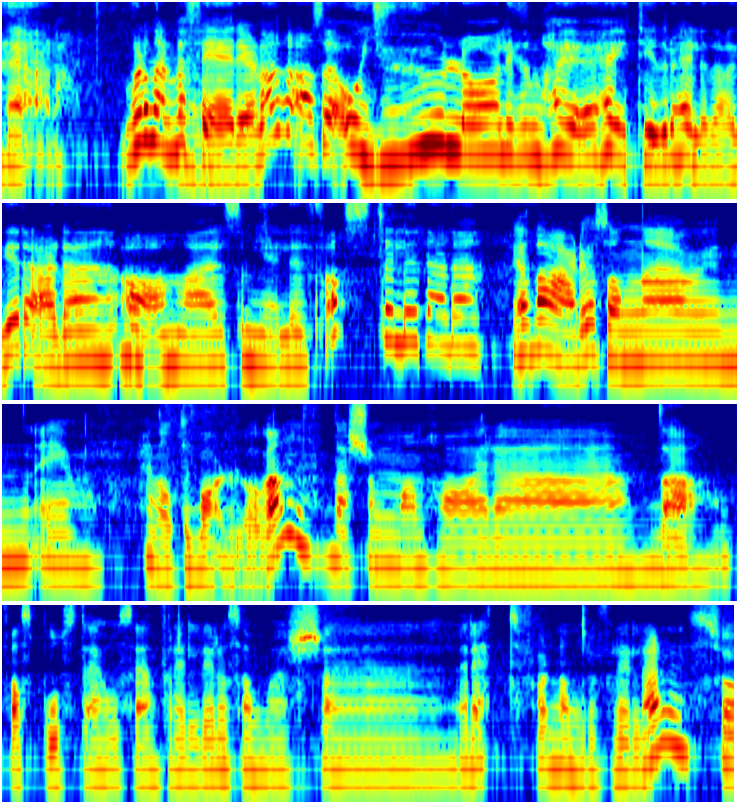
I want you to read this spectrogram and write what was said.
Det er det. Hvordan er det med ferier, da? Altså, og jul og liksom høy, høytider og helligdager? Er det annenhver som gjelder fast, eller er det Ja, da er det jo sånn i henhold til barneloven. Dersom man har da, fast bosted hos en forelder og samværsrett for den andre forelderen, så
